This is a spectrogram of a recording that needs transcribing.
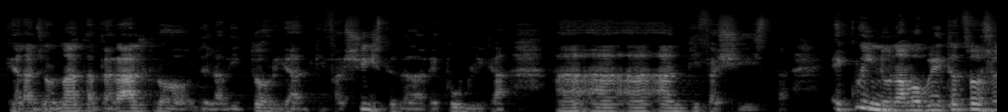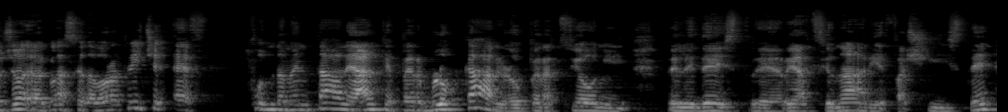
che è la giornata peraltro della vittoria antifascista, della Repubblica antifascista. E quindi una mobilitazione sociale della classe lavoratrice è fondamentale anche per bloccare le operazioni delle destre reazionarie fasciste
